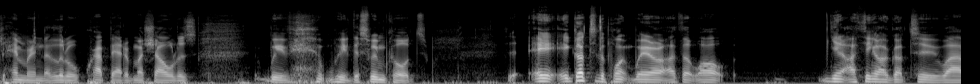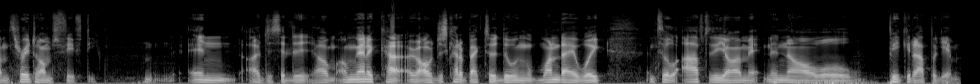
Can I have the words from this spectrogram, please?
hammering the little crap out of my shoulders with with the swim cords. It, it got to the point where I thought, well, you know, I think I got to um, three times fifty, and I just said I'm, I'm going to cut. I'll just cut it back to doing one day a week until after the Ironman, and then I will pick it up again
